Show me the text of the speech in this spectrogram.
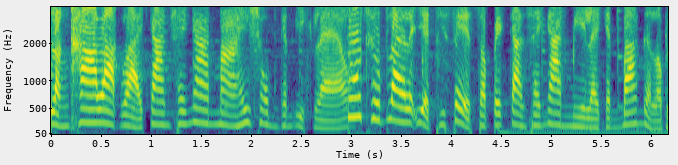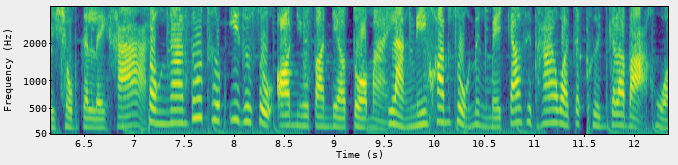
หลังคาหลากหลายการใช้งานมาให้ชมกันอีกแล้ว ตู้ทึบรายละเอียดพิเศษสเปคการใช้งานมีอะไรกันบ้างเดี๋ยวเราไปชมกันเลยค่ะ ส่งงานตู้ทึบ Isuzu All New ตอนเดียวตัวใหม่ หลังนี้ความสูง1เมตร95 วัตจากพื้นกระบะหัว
